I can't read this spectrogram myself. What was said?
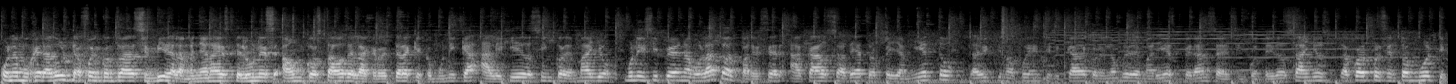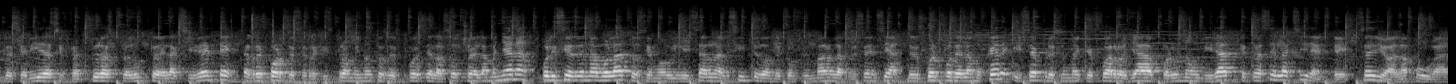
Una mujer adulta fue encontrada sin vida la mañana de este lunes a un costado de la carretera que comunica al Ejido 5 de Mayo, municipio de Nabolato, al parecer a causa de atropellamiento. La víctima fue identificada con el nombre de María Esperanza, de 52 años, la cual presentó múltiples heridas y fracturas producto del accidente. El reporte se registró minutos después de las 8 de la mañana. Policías de Nabolato se movilizaron al sitio donde confirmaron la presencia del cuerpo de la mujer y se presume que fue arrollada por una unidad que tras el accidente se dio a la fuga.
